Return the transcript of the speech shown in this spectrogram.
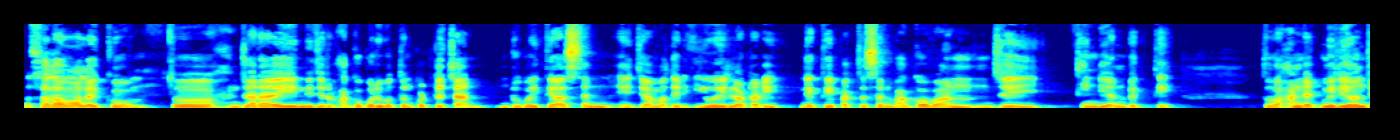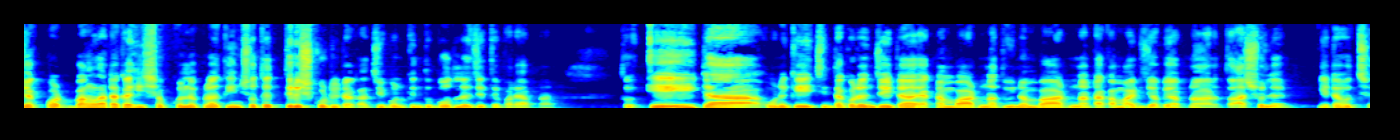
আসসালামু আলাইকুম। তো যারা এই নিজের ভাগ্য পরিবর্তন করতে চান, দুবাইতে আছেন, এই যে আমাদের ইউএ লটারি, দেখতেই পাচ্ছেন ভাগ্যবান যেই ইন্ডিয়ান ব্যক্তি। তো হান্ড্রেড মিলিয়ন জ্যাকপট বাংলা টাকা হিসাব করলে প্রায় তিনশো তেত্রিশ কোটি টাকা। জীবন কিন্তু বদলে যেতে পারে আপনার। তো এইটা অনেকেই চিন্তা করেন যে এটা এক নাম্বার না দুই নাম্বার, না টাকা মাইট যাবে আপনার। তো আসলে এটা হচ্ছে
